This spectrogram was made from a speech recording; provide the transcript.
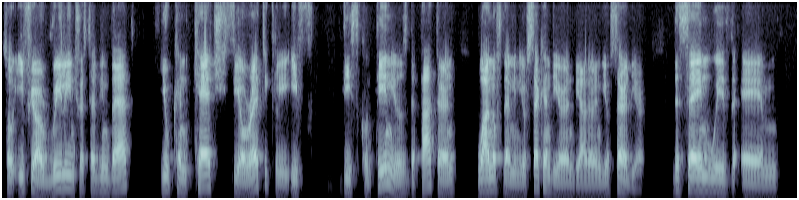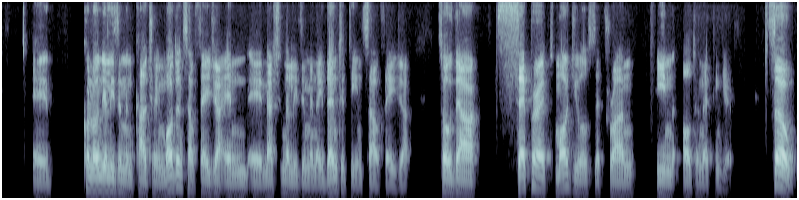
So if you are really interested in that, you can catch theoretically, if this continues, the pattern, one of them in your second year and the other in your third year. The same with um, uh, colonialism and culture in modern South Asia and uh, nationalism and identity in South Asia. So there are separate modules that run in alternating years. So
